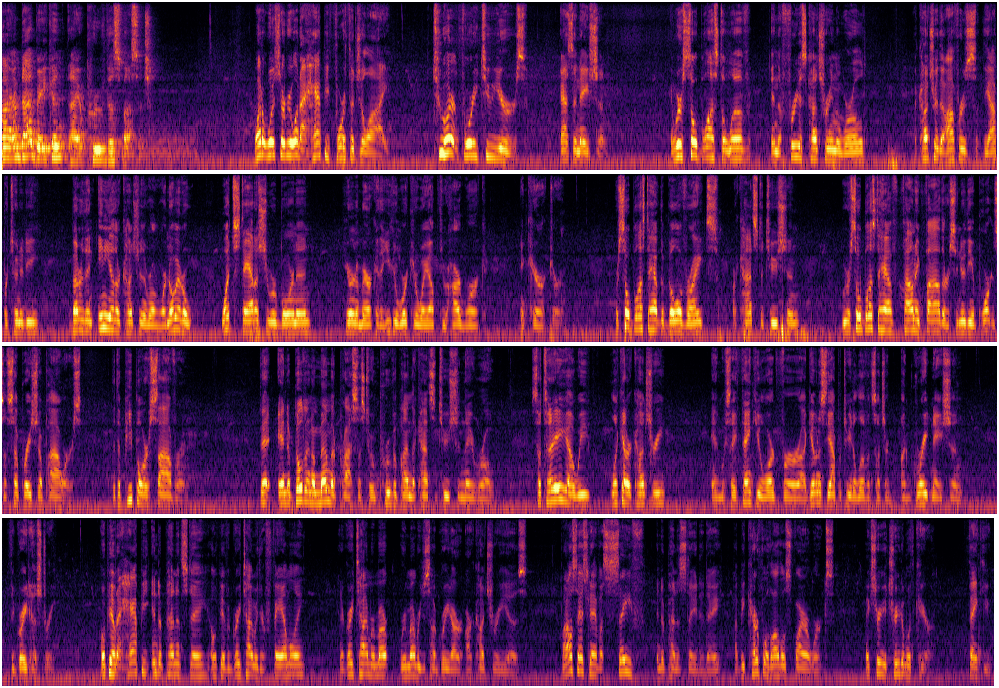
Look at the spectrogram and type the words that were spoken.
Hi, I'm Don Bacon, and I approve this message. I want to wish everyone a happy 4th of July. 242 years as a nation. And we're so blessed to live in the freest country in the world, a country that offers the opportunity better than any other country in the world, where no matter what status you were born in here in America, that you can work your way up through hard work and character. We're so blessed to have the Bill of Rights, our Constitution. We were so blessed to have founding fathers who knew the importance of separation of powers, that the people are sovereign, that, and to build an amendment process to improve upon the Constitution they wrote. So today uh, we look at our country and we say thank you, Lord, for uh, giving us the opportunity to live in such a, a great nation with a great history. Hope you have a happy Independence Day. I hope you have a great time with your family and a great time remember, just how great our, our country is. But I also ask you to have a safe Independence Day today. Uh, be careful with all those fireworks. Make sure you treat them with care. Thank you.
